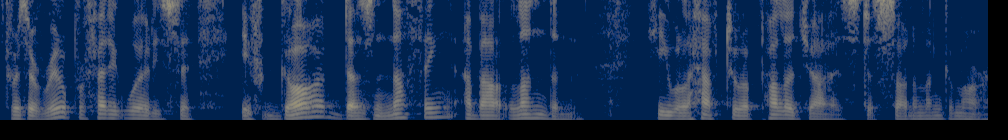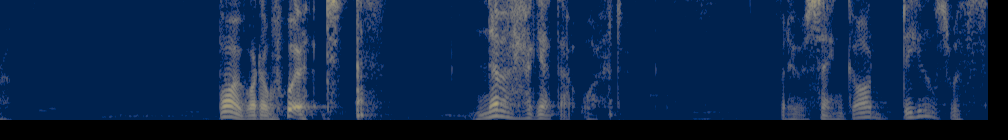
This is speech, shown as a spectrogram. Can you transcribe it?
It was a real prophetic word. He said, If God does nothing about London, He will have to apologize to Sodom and Gomorrah. Boy, what a word. Never forget that word. But he was saying God deals with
